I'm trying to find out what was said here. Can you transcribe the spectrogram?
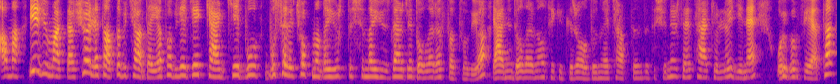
ama bir yumaktan şöyle tatlı bir çanta yapabilecekken ki bu bu sene çok moda yurt dışında yüzlerce dolara satılıyor. Yani doların 18 lira olduğunu ve çarptığınızı düşünürseniz her türlü yine uygun fiyata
